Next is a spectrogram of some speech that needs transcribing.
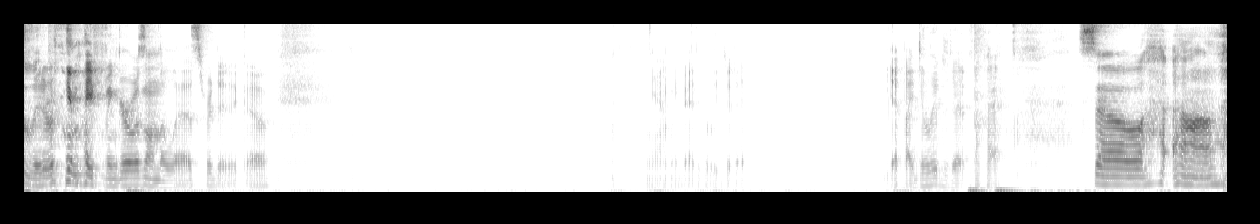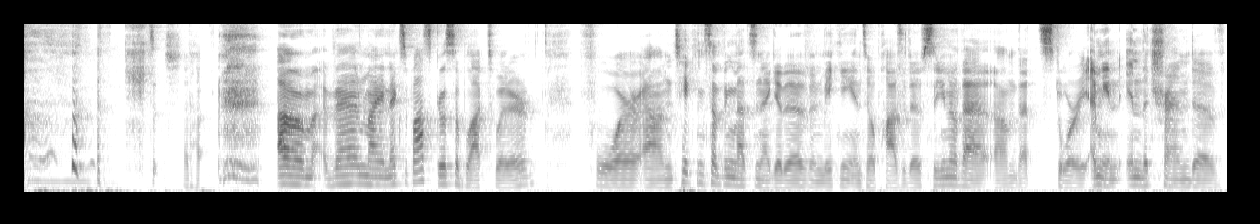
Literally, my finger was on the list. Where did it go? Yeah, maybe I deleted it. Yep, I deleted it. Okay. So, um, shut up. Um, then my next boss goes to Black Twitter for um, taking something that's negative and making it into a positive. So you know that um, that story. I mean, in the trend of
